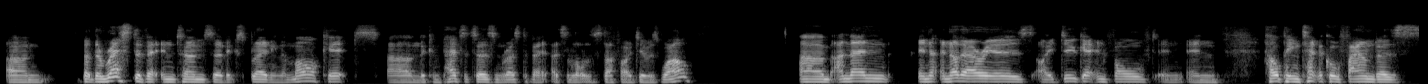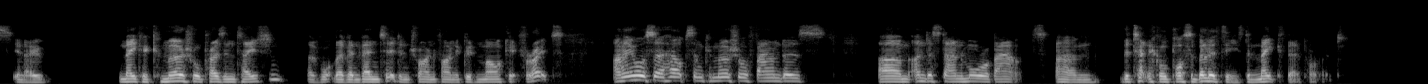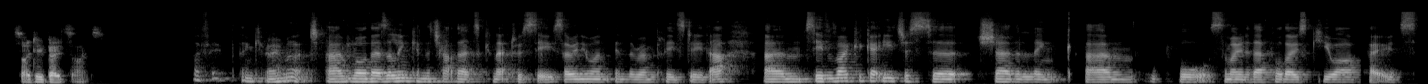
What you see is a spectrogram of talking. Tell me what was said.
Um, but the rest of it in terms of explaining the market, um, the competitors and the rest of it, that's a lot of the stuff I do as well. Um, and then in, in other areas, I do get involved in, in helping technical founders, you know, make a commercial presentation of what they've invented and try and find a good market for it. And I also help some commercial founders um, understand more about um, the technical possibilities to make their product. So I do both sides. Perfect. Thank you very much. Um, well, there's a link in the chat there to connect with Steve. So anyone in the room, please do that. Um, Steve, if I could get you just to share the link um, for Simona there for those QR codes.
